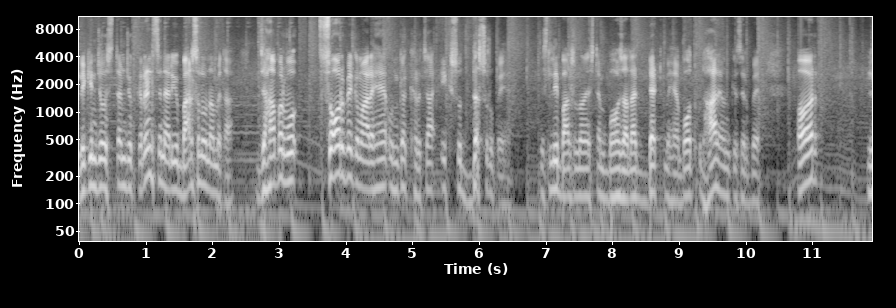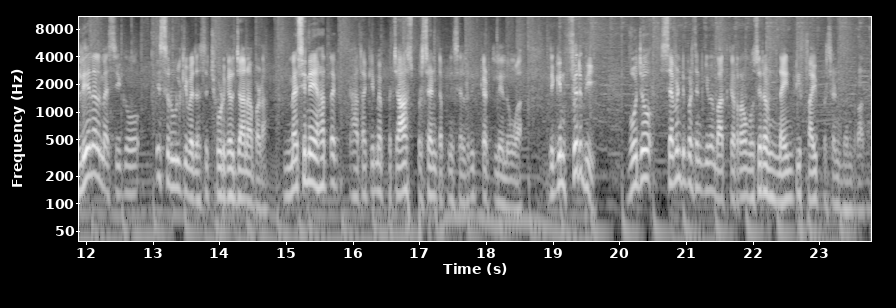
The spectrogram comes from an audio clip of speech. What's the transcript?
लेकिन जो इस टाइम जो करंट सिनेरियो बार्सिलोना में था, जहाँ पर वो सौ रुपये कमा रहे हैं, उनका खर्चा एक सौ दस रुपये है। इसलिए बार्सिलोना इस टाइम बहुत ज़्यादा डेट में है, बहुत उधार है उनके सिर पर और लियनल मेसी को इस रूल की वजह से छोड़कर जाना पड़ा। मेसी ने यहाँ तक कहा था कि मैं 50 परसेंट अपनी सैलरी कट ले लूँगा। लेकिन फिर भी वो जो 70 परसेंट की मैं बात कर रहा हूँ, वो सिर्फ़ 95 परसेंट बन रहा था।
